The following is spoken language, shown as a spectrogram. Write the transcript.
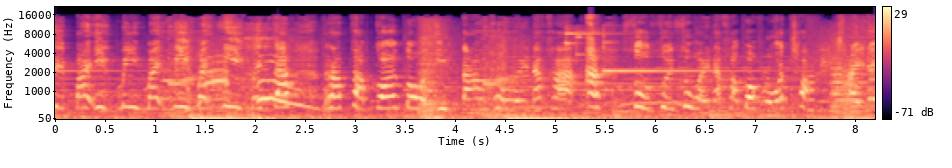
สิบไปอีกมีอีกไหมมีอีกไหมมีอีกไหมจ๊ะรับทรัพย์ก้อนโตอีกตามเคยนะคะอะสูตรสวยๆนะคะ บอกเลยว่าช็อตนี้ใช้ได้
